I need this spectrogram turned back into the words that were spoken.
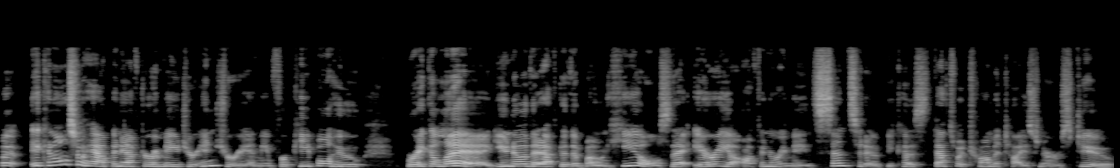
But it can also happen after a major injury. I mean, for people who break a leg, you know that after the bone heals, that area often remains sensitive because that's what traumatized nerves do.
